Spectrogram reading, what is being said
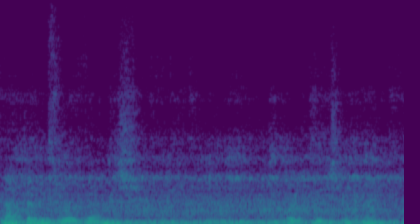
Natalie's revenge for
